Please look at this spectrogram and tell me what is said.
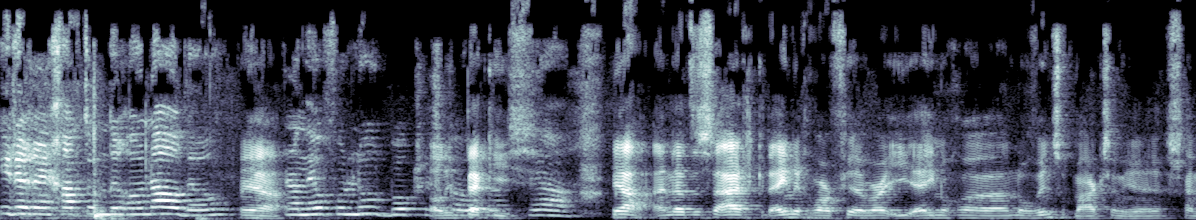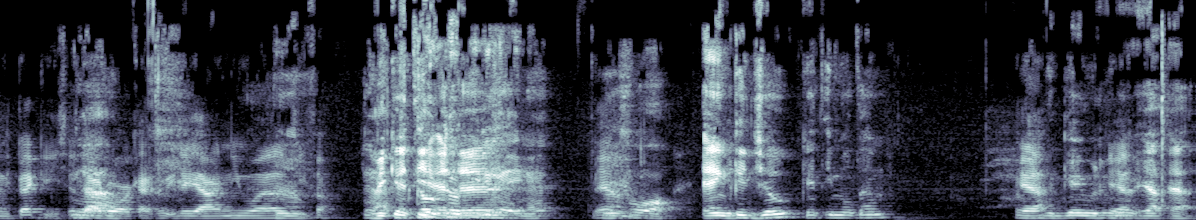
Iedereen gaat om de Ronaldo. Ja. En dan heel veel lootboxes Al die packies. Ja. ja, en dat is eigenlijk het enige waar, waar EA nog, eh, nog winst op maakt, zijn die, zijn die packies. En Ja. daardoor krijgen we ieder jaar een nieuwe Ja. FIFA. Ja, Wie kent eh, iedereen, hè? Ja. Angry Joe, kent iemand hem? Ja. De gamer Ja. ja. ja,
